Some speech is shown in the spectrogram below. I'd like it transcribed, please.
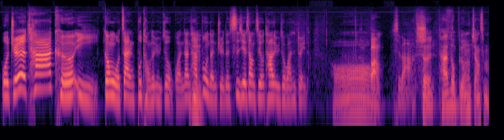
我觉得他可以跟我站不同的宇宙观，但他嗯不能觉得世界上只有他的宇宙观是对的，哦很棒，是吧？是他都不用讲什么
